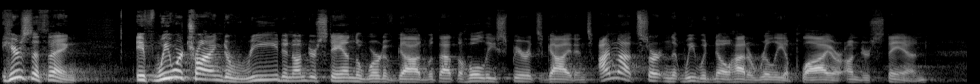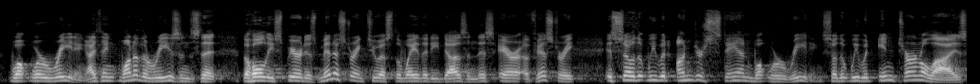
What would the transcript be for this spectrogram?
here's the thing if we were trying to read and understand the Word of God without the Holy Spirit's guidance, I'm not certain that we would know how to really apply or understand what we're reading. I think one of the reasons that the Holy Spirit is ministering to us the way that He does in this era of history is so that we would understand what we're reading, so that we would internalize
